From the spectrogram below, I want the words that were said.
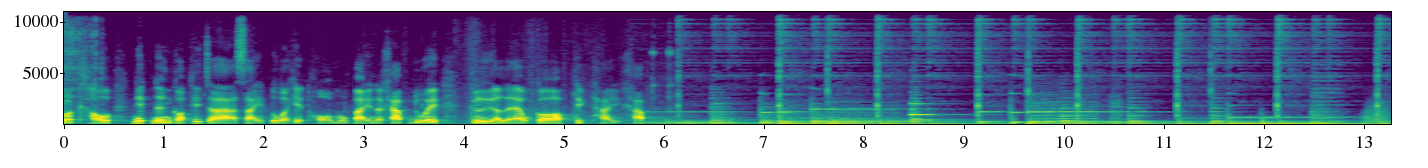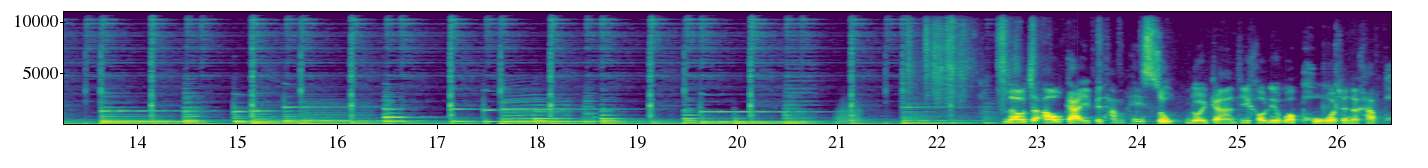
รสเขานิดนึงก่อนที่จะใส่ตัวเห็ดหอมลงไปนะครับ ด้วยเกลือแล้วก็พริกไทยครับ จะเอาไก่ไปทำให้สุกโดยการที่เขาเรียกว่าโพชนะครับโพ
